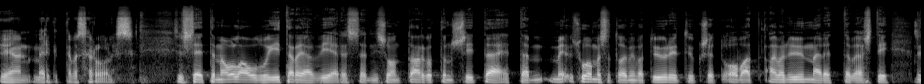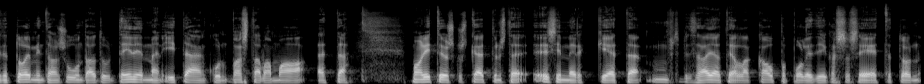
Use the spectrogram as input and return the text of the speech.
ihan merkittävässä roolissa. Siis se, että me ollaan ollut itärajan vieressä, niin se on tarkoittanut sitä, että me Suomessa toimivat yritykset ovat aivan ymmärrettävästi, niiden toiminta on suuntautunut enemmän itään kuin vastaava maa, että Mä olen itse joskus käyttänyt sitä esimerkkiä, että minusta pitäisi ajatella kauppapolitiikassa se, että tuon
